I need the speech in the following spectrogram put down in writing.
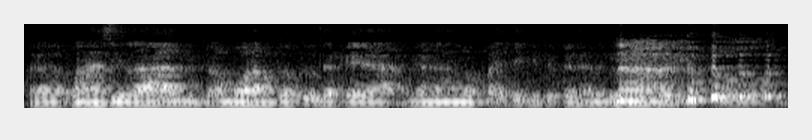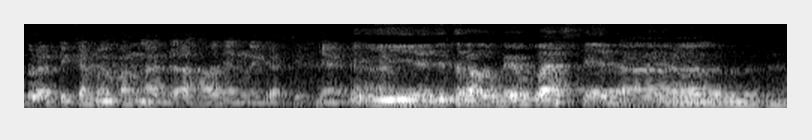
eh, penghasilan gitu sama orang tua tuh udah kayak nggak nganggep aja gitu kadang ada Nah gitu. itu berarti kan memang ada hal yang negatifnya kan. iya dia terlalu bebas kayaknya Nah.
